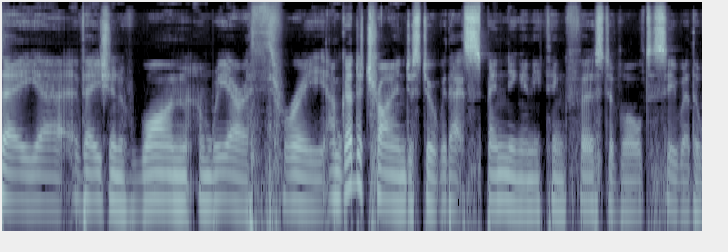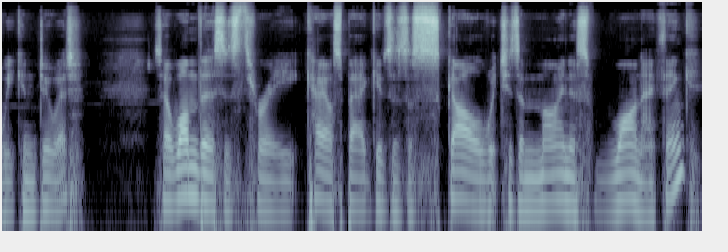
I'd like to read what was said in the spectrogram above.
a uh, evasion of one, and we are a three. I'm going to try and just do it without spending anything first of all to see whether we can do it. So one versus three. Chaos bag gives us a skull, which is a minus one, I think.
